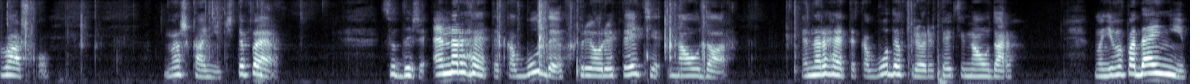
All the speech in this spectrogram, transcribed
Важко. Важка ніч. Тепер сюди же. Енергетика буде в пріоритеті на удар. Енергетика буде в пріоритеті на удар. Мені випадає ні.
